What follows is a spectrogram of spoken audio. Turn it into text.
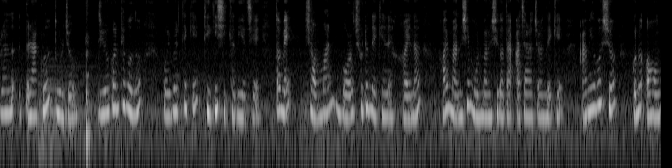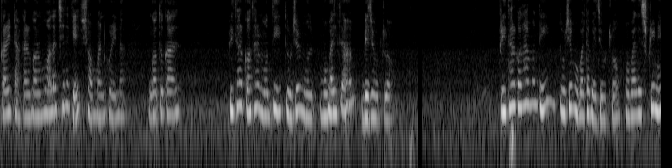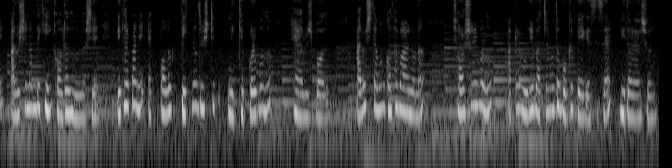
রাখল তুর্য দৃঢ় কণ্ঠে বলল, পরিবার থেকে ঠিকই শিক্ষা দিয়েছে। তবে সম্মান বড় ছোট দেখে হয় না? হয় মানুষের মন মানসিকতা, আচার আচরণ দেখে। আমি অবশ্য কোনো অহংকারী টাকার গরমওয়ালা ছেলেকে সম্মান করি না। গতকাল পৃথার কথার মধ্যেই তুর্যের মোবাইলটা বেজে উঠল। পৃথার কথার মধ্যেই তুর্যের মোবাইলটা বেজে উঠল। মোবাইলের স্ক্রিনে আরুষের নাম দেখেই কলটা ধরল সে। পৃথার পানে এক পলক তীক্ষ্ণ দৃষ্টি নিক্ষেপ করে বলল হ্যাঁ আরুষ, বল। আরুষ তেমন কথা বাড়ালো না। সরাসরি বলল আপনার মুরগির বাচ্চার মতো বকে পেয়ে গেছি, স্যার। ভিতরে আসুন।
